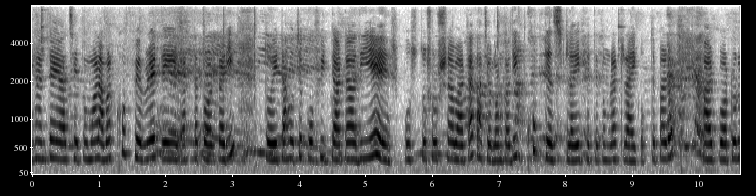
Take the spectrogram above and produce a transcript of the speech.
এখানটায় আছে তোমার আমার খুব ফেভারেট এই একটা তরকারি। তো এটা হচ্ছে কফির ডাটা দিয়ে পোস্ত, সর্ষা, বাটা, কাঁচা লঙ্কা দিয়ে খুব টেস্ট লাগে খেতে, তোমরা ট্রাই করতে পারো। আর পটল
